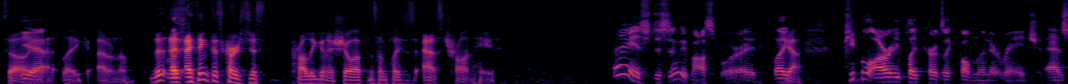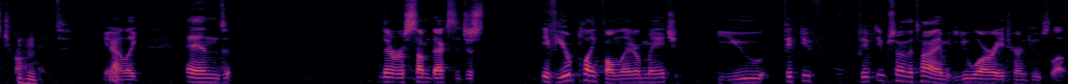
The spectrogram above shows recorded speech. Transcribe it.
So yeah, Yeah. like I don't know. Th- I, I think this card's just probably going to show up in some places as Tron hate. Hey, it's distinctly possible, right? Like, Yeah. People already played cards like Fulminator Mage as Tron Mhm. Hate. You know, Yeah. like, and there are some decks that just, if you're playing Fulminator Mage, you 50 percent of the time you are a turn too slow.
